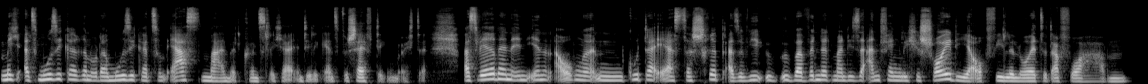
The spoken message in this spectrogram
mich als Musikerin oder Musiker zum ersten Mal mit künstlicher Intelligenz beschäftigen möchte. Was wäre denn in Ihren Augen ein guter erster Schritt? Also wie überwindet man diese anfängliche Scheu, die ja auch viele Leute davor haben?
